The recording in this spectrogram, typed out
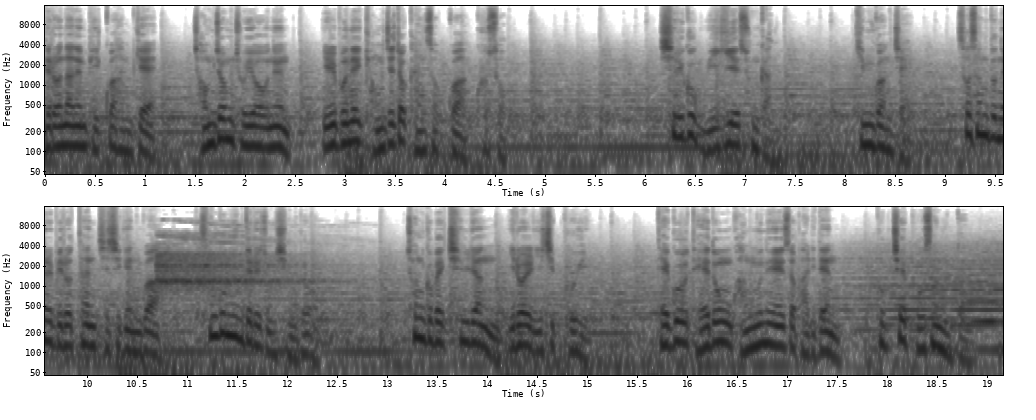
늘어나는 빚과 함께 점점 조여오는 일본의 경제적 간섭과 구속. 실국 위기의 순간 김광재, 서상돈을 비롯한 지식인과 성공인들을 중심으로 1907년 1월 29일 대구 대동 광문회에서 발의된 국채 보상 운동.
